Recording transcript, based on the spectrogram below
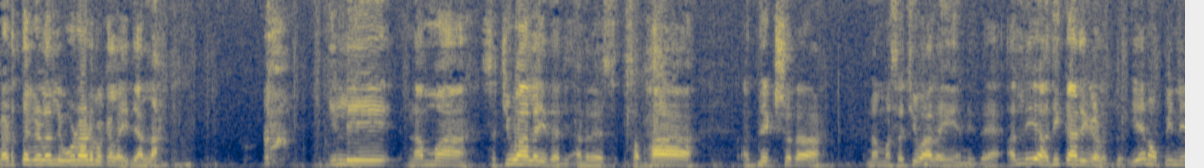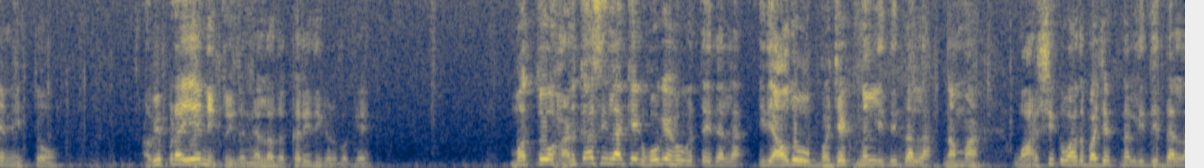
ಕಡತಗಳಲ್ಲಿ ಓಡಾಡಬೇಕಲ್ಲ ಇದೆಲ್ಲ ಇಲ್ಲಿ ನಮ್ಮ ಸಚಿವಾಲಯದಲ್ಲಿ, ಅಂದರೆ ಸಭಾ ಅಧ್ಯಕ್ಷರ ನಮ್ಮ ಸಚಿವಾಲಯ ಏನಿದೆ, ಅಲ್ಲಿ ಅಧಿಕಾರಿಗಳದ್ದು ಏನು ಒಪಿನಿಯನ್ ಇತ್ತು? ಅಭಿಪ್ರಾಯ ಏನಿತ್ತು ಇದನ್ನೆಲ್ಲದ ಖರೀದಿಗಳ ಬಗ್ಗೆ? ಮತ್ತು ಹಣಕಾಸು ಇಲಾಖೆಗೆ ಹೋಗೇ ಹೋಗುತ್ತೆ ಇದೆಲ್ಲ? ಇದು ಯಾವುದೋ ಬಜೆಟ್ನಲ್ಲಿ ಇದ್ದಿದ್ದಲ್ಲ ನಮ್ಮ ವಾರ್ಷಿಕವಾದ ಬಜೆಟ್ನಲ್ಲಿ ಇದ್ದಿದ್ದಲ್ಲ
